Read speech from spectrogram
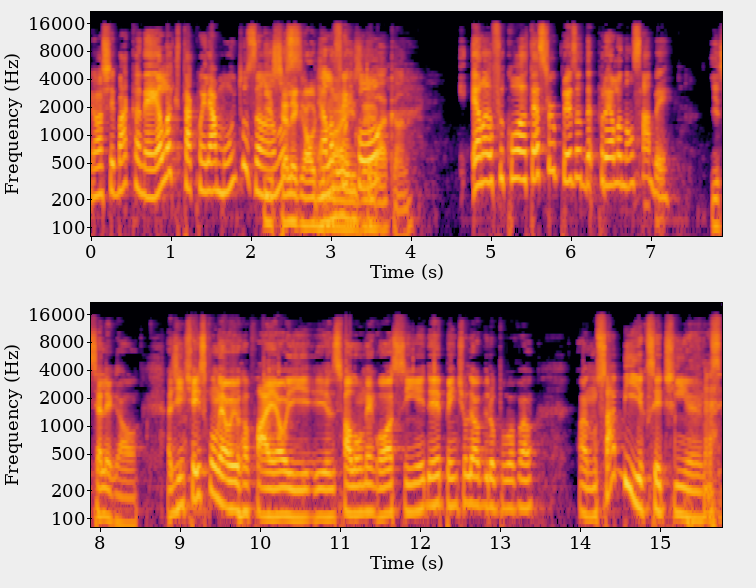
Eu achei bacana. É ela que tá com ele há muitos anos. Isso é legal Ela demais, ficou, Muito bacana. ela ficou até surpresa de- por ela não saber. Isso é legal. A gente fez com o Léo e o Rafael e, e eles falaram um negócio assim, e de repente o Léo virou pro Rafael. Ah, não sabia que você tinha, que você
